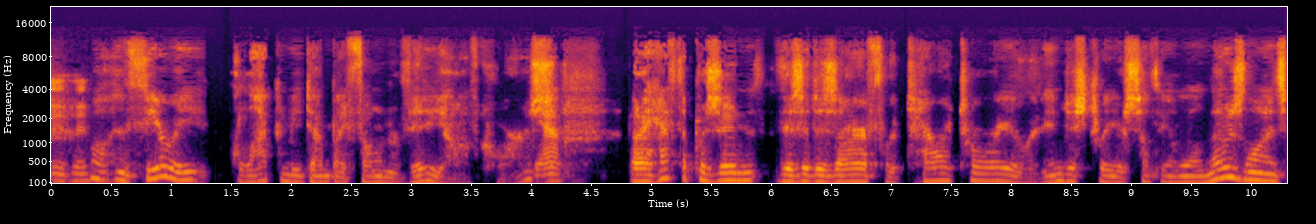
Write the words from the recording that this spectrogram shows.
hmm well, in theory, a lot can be done by phone or video, of course. Yeah. But I have to presume there's a desire for territory or an industry or something along those lines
